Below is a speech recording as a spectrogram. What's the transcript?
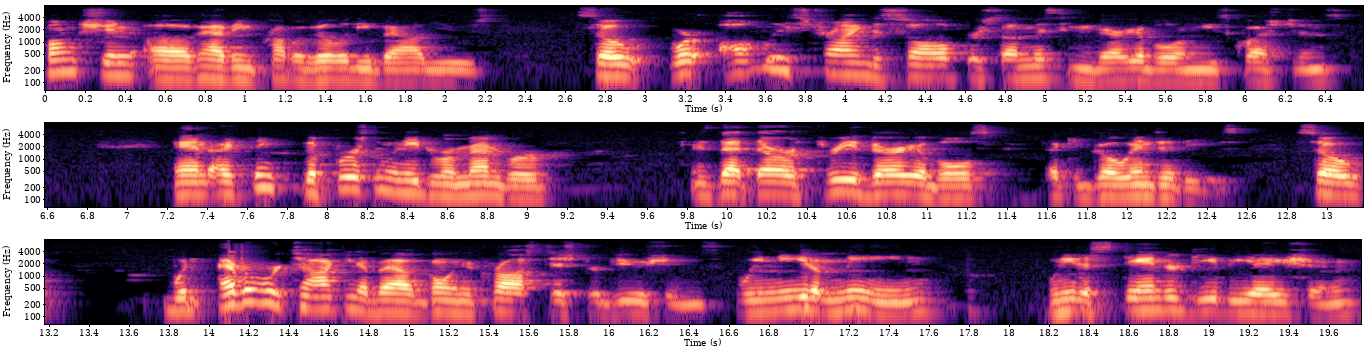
function of having probability values. So we're always trying to solve for some missing variable in these questions. And I think the first thing we need to remember is that there are three variables that could go into these. So whenever we're talking about going across distributions, we need a mean, we need a standard deviation,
